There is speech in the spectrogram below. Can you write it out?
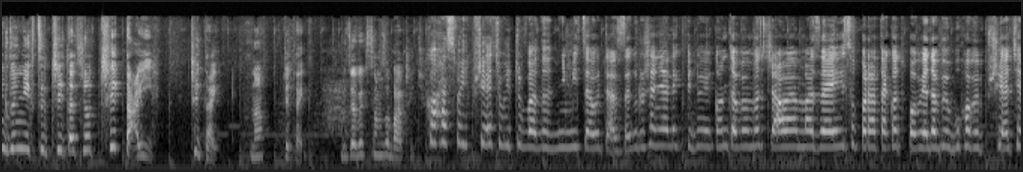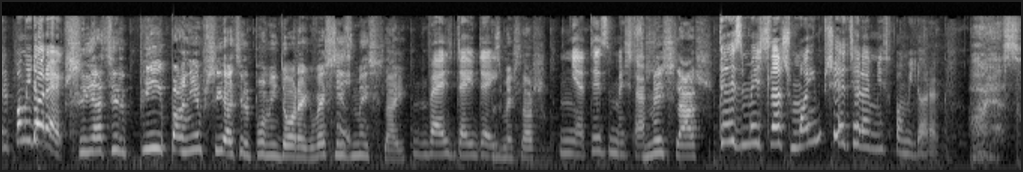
nigdy nie chce czytać, no czytaj! Czytaj, no, czytaj. Widzowie chcą zobaczyć. Kocha swoich przyjaciół i czuwa nad nimi cały czas. Zagrożenia likwiduje kątowym ostrzałem, a za jej super atak odpowiada wybuchowy przyjaciel Pomidorek. Przyjaciel Pipa, nie przyjaciel Pomidorek, weź nie zmyślaj. Weź JJ. Zmyślasz? Nie, ty zmyślasz. Zmyślasz? Ty zmyślasz, moim przyjacielem jest Pomidorek. O Jezus.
